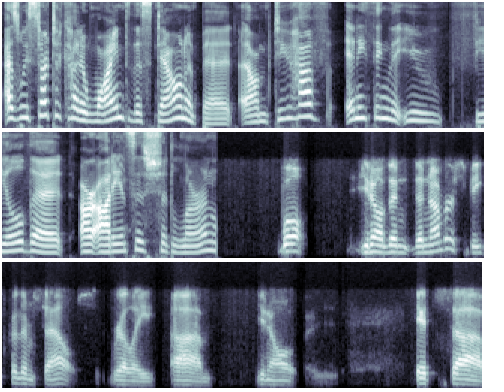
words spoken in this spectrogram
As we start to kind of wind this down a bit, um, do you have anything that you feel that our audiences should learn? Well, you know, the the numbers speak for themselves, really. Um, you know, it's uh,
